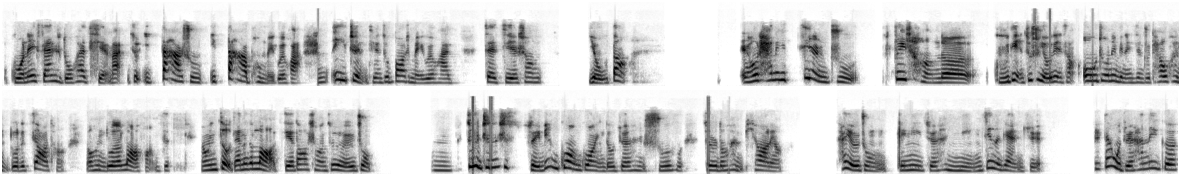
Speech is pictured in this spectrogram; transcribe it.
国内三十多块钱吧，就一大束一大捧玫瑰花，那一整天就抱着玫瑰花在街上游荡。然后它那个建筑非常的古典，就是有点像欧洲那边的建筑，它有很多的教堂，然后很多的老房子，然后你走在那个老街道上，就有一种，嗯，就是真的是随便逛逛你都觉得很舒服，就是都很漂亮，它有一种给你觉得很宁静的感觉。但我觉得它那个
